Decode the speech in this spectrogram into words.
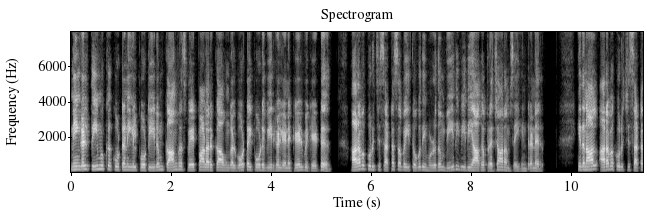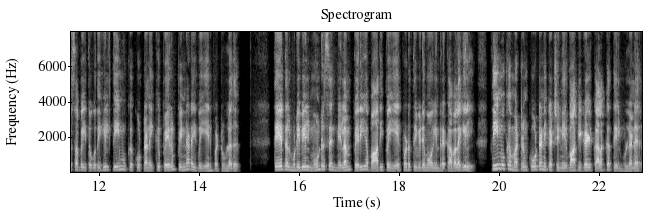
நீங்கள் திமுக கூட்டணியில் போட்டியிடும் காங்கிரஸ் வேட்பாளருக்கா உங்கள் ஓட்டை போடுவீர்கள் என கேள்வி கேட்டு அரவக்குறிச்சி சட்டசபை தொகுதி முழுதும் வீதி வீதியாக பிரச்சாரம் செய்கின்றனர். இதனால் அரவக்குறிச்சி சட்டசபை தொகுதியில் திமுக கூட்டணிக்கு பெரும் பின்னடைவு ஏற்பட்டுள்ளது. தேர்தல் முடிவில் மூன்று சென்ட் நிலம் பெரிய பாதிப்பை ஏற்படுத்திவிடுமோ என்ற கவலையில் திமுக மற்றும் கூட்டணி கட்சி நிர்வாகிகள் கலக்கத்தில் உள்ளனர்.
